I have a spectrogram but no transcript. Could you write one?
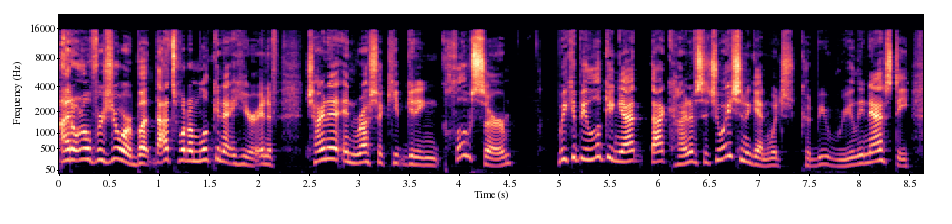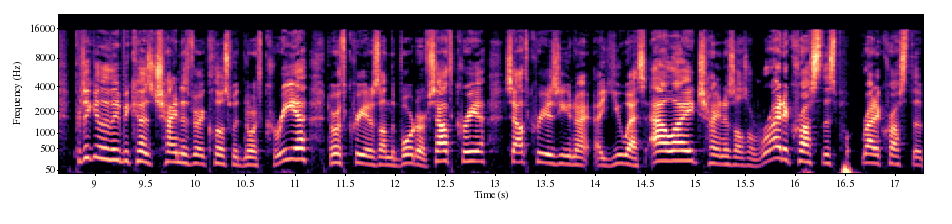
I don't know for sure, but that's what I'm looking at here. And if China and Russia keep getting closer, we could be looking at that kind of situation again, which could be really nasty, particularly because China is very close with North Korea. North Korea is on the border of South Korea. South Korea is a, a U.S. ally. China is also right across this, right across the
